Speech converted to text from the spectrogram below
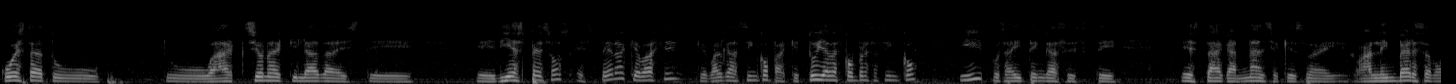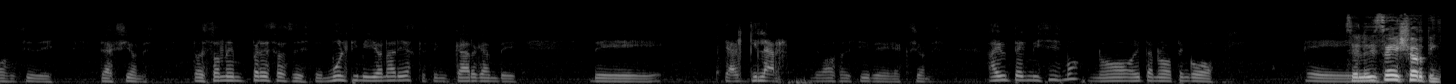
cuesta tu, tu acción alquilada este eh, 10 pesos. Espera que baje, que valga 5 para que tú ya las compres a 5 y pues ahí tengas este esta ganancia que es eh, a la inversa, vamos a decir, de, de acciones. Entonces son empresas este, multimillonarias que se encargan de, de, de alquilar, vamos a decir, eh, acciones. Hay un tecnicismo, no ahorita no lo tengo. eh, Se le dice shorting.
